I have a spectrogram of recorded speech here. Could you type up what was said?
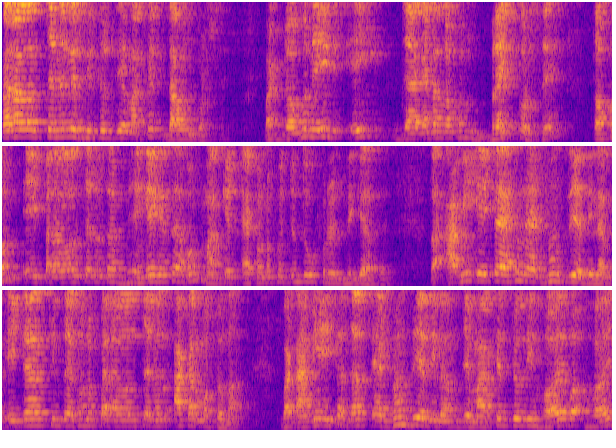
প্যারালাল চ্যানেলের ভিতর দিয়ে মার্কেট ডাউন করছে। বাট যখন এই এই জায়গাটা যখন ব্রেক করছে, তখন এই প্যারালাল চ্যানেলটা ভেঙে গেছে এবং মার্কেট এখনও পর্যন্ত উপরের দিকে আছে। তো আমি এটা এখন অ্যাডভান্স দিয়ে দিলাম। এটা কিন্তু এখনও প্যারালাল চ্যানেল আকার মতো না। বাট আমি এটা জাস্ট অ্যাডভান্স দিয়ে দিলাম যে মার্কেট যদি হয় বা, হয়,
